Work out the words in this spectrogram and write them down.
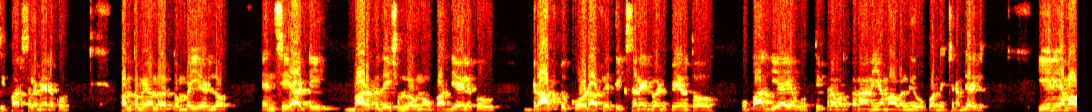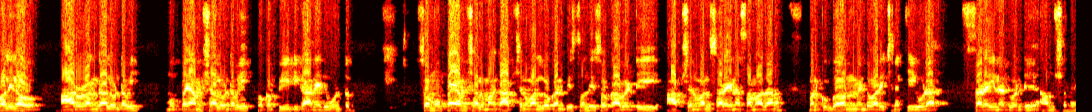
సిఫార్సుల మేరకు పంతొమ్మిది వందల తొంభై ఏడులో ఎన్సీఆర్టీ భారతదేశంలో ఉన్న ఉపాధ్యాయులకు డ్రాఫ్ట్ కోడ్ ఆఫ్ ఎథిక్స్ అనేటువంటి పేరుతో ఉపాధ్యాయ వృత్తి ప్రవర్తన నియమావళిని రూపొందించడం జరిగింది. ఈ నియమావళిలో ఆరు రంగాలు ఉంటవి. ముప్పై అంశాలు ఉంటవి ఒక పీఠిక అనేది ఉంటుంది. సో ముప్పై అంశాలు మనకు ఆప్షన్ వన్లో కనిపిస్తుంది. సో కాబట్టి ఆప్షన్ వన్ సరైన సమాధానం. మనకు గవర్నమెంట్ వారు ఇచ్చిన కీ కూడా సరైనటువంటి అంశమే.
